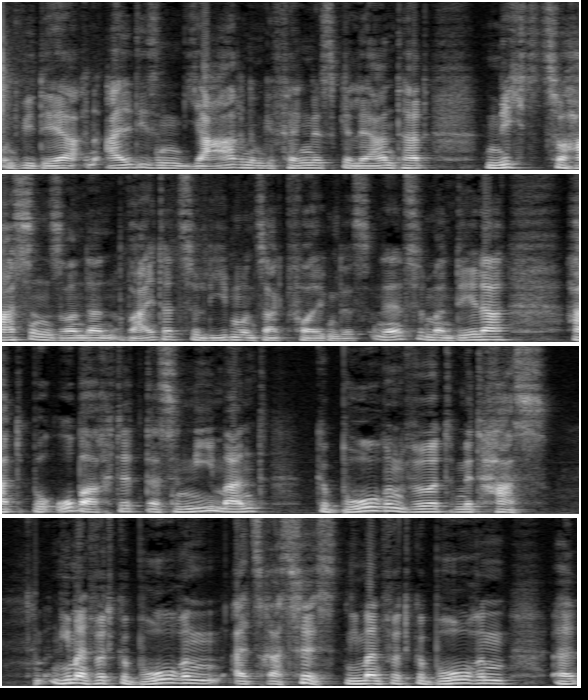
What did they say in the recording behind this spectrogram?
und wie der in all diesen Jahren im Gefängnis gelernt hat, nicht zu hassen, sondern weiter zu lieben und sagt Folgendes. Nelson Mandela hat beobachtet, dass niemand geboren wird mit Hass. Niemand wird geboren als Rassist. Niemand wird geboren, äh,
